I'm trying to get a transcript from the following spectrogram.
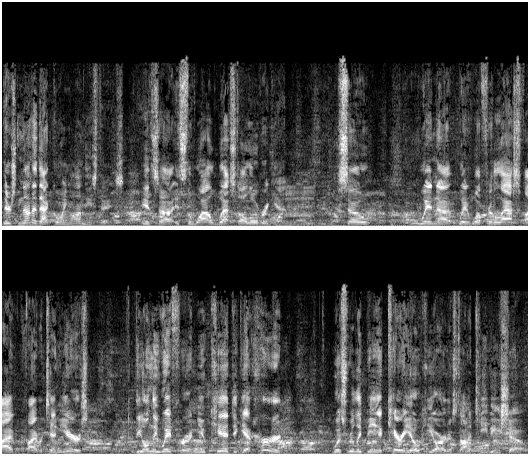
There's none of that going on these days. It's uh, it's the Wild West all over again. So when uh, when well for the last five five or ten years, the only way for a new kid to get heard was really being a karaoke artist on a TV show.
